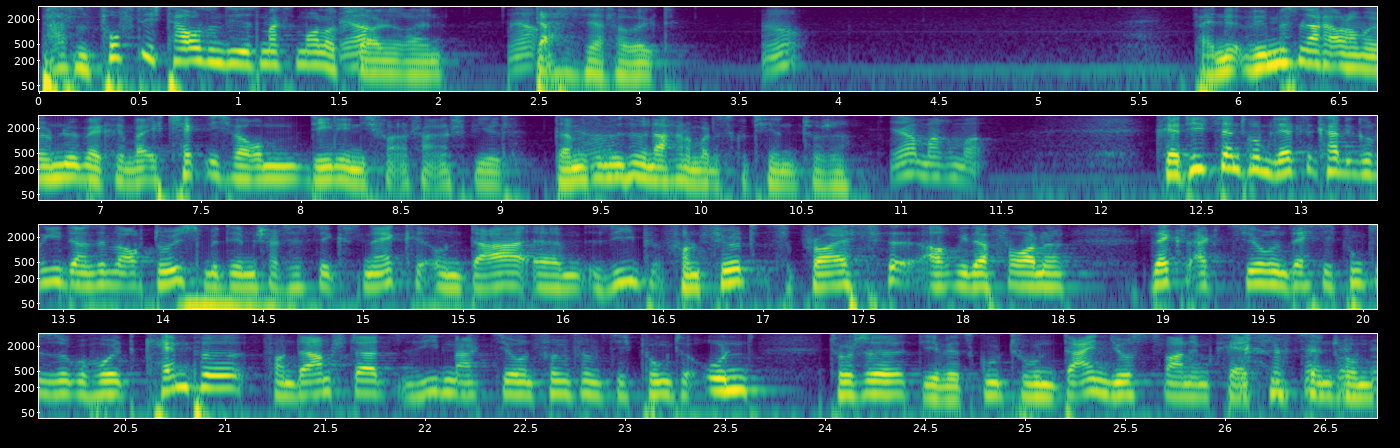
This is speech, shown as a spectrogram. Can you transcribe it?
Passen 50.000 in dieses Max-Morlock-Stadion ja. rein? Ja. Das ist ja verrückt. Ja. Weil, wir müssen nachher auch nochmal in Nürnberg reden, weil ich check nicht, warum Deli nicht von Anfang an spielt. Da müssen, ja. müssen wir nachher nochmal diskutieren, Tusche. Ja, machen wir. Kreativzentrum, letzte Kategorie, dann sind wir auch durch mit dem Statistik-Snack und da ähm, Sieb von Fürth, Surprise, auch wieder vorne. Sechs Aktionen, 60 Punkte so geholt. Kempe von Darmstadt, sieben Aktionen, 55 Punkte und Tusche, dir wird's gut tun. Dein Just waren im Kreativzentrum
